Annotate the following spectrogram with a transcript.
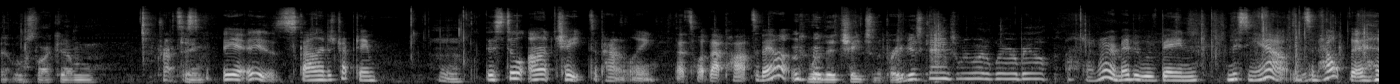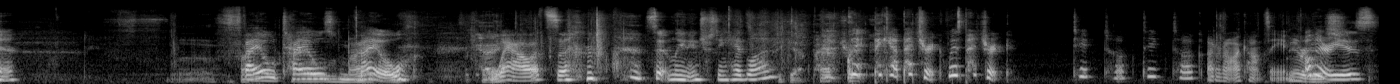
that looks like um, Trap Team. Yeah, it is. Skylanders Trap Team. Hmm. There still aren't cheats, apparently. That's what that part's about. Were there cheats in the previous games we weren't aware about? I don't know, maybe we've been missing out and some help there. Failed Tales Mail. Okay. Wow, that's uh, certainly an interesting headline. Pick out Patrick. Quick, pick out Patrick. Where's Patrick? Tick tock, tick tock. I don't know, I can't see him. There oh, he there is. he is.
